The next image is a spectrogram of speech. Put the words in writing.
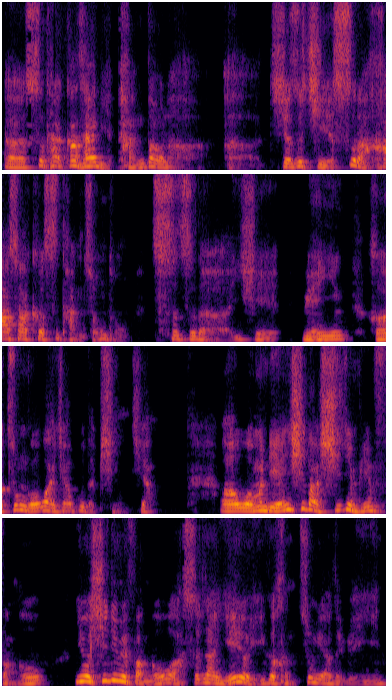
呃，是，他，刚才你谈到了，呃，其实解释了哈萨克斯坦总统辞职的一些原因和中国外交部的评价。呃，我们联系到习近平访欧，因为习近平访欧啊，实际上也有一个很重要的原因，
